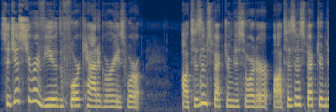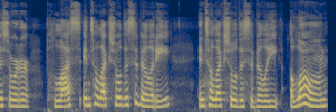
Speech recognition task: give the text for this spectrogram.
So just to review, the four categories were autism spectrum disorder, autism spectrum disorder plus intellectual disability, intellectual disability alone,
